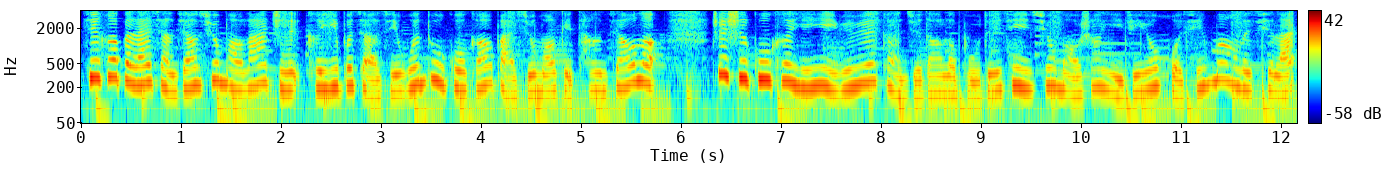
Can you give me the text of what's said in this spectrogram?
杰克本来想将胸毛拉直，可一不小心温度过高，把胸毛给烫焦了。这时顾客隐隐约约感觉到了不对劲，胸毛上已经有火星冒了起来。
